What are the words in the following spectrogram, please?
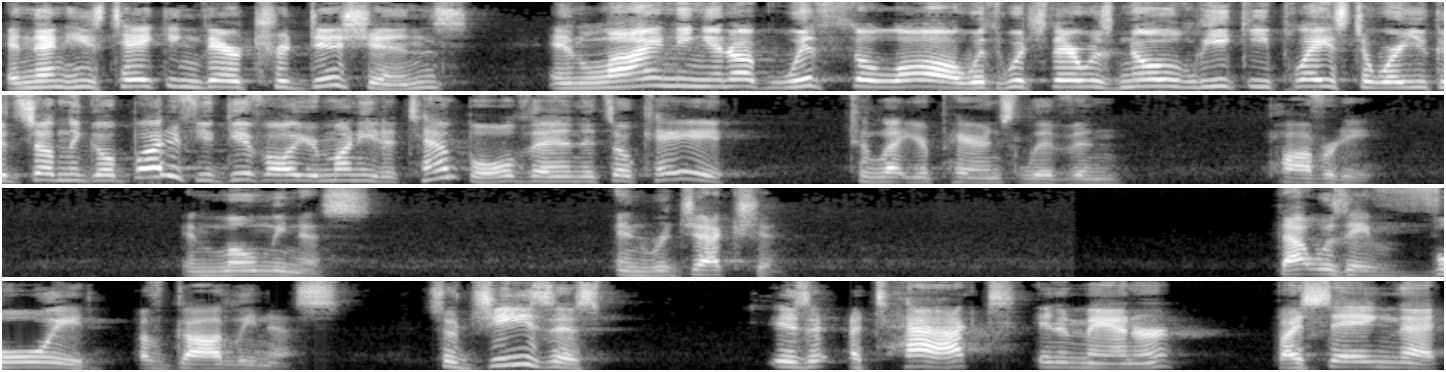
and then he's taking their traditions and lining it up with the law, with which there was no leaky place to where you could suddenly go, but if you give all your money to temple, then it's okay to let your parents live in poverty, in loneliness, and rejection. That was a void of godliness. So Jesus is attacked in a manner by saying that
